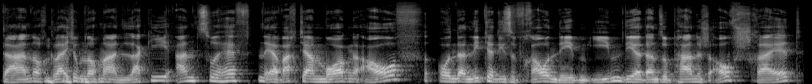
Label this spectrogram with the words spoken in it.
Da noch gleich, um nochmal an Lucky anzuheften. Er wacht ja am Morgen auf und dann liegt ja diese Frau neben ihm, die er dann so panisch aufschreit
